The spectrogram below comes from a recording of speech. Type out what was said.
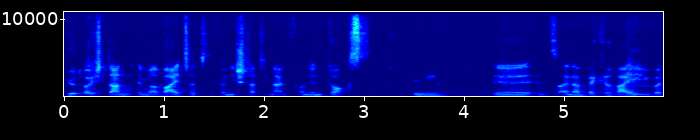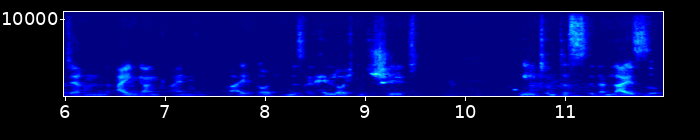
führt euch dann immer weiter tiefer in die Stadt hinein, von den Docks hin äh, zu einer Bäckerei, über deren Eingang ein breit leuchtendes, ein hell leuchtendes Schild hängt und das dann leise so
